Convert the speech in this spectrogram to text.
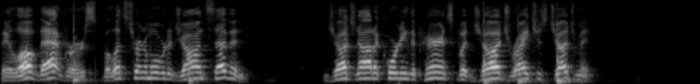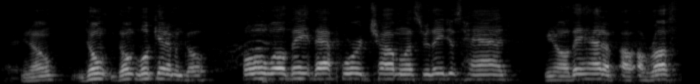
They love that verse, but let's turn them over to John seven. Judge not according to the parents, but judge righteous judgment. You know, don't don't look at them and go, oh well they that poor child molester they just had you know they had a, a rough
